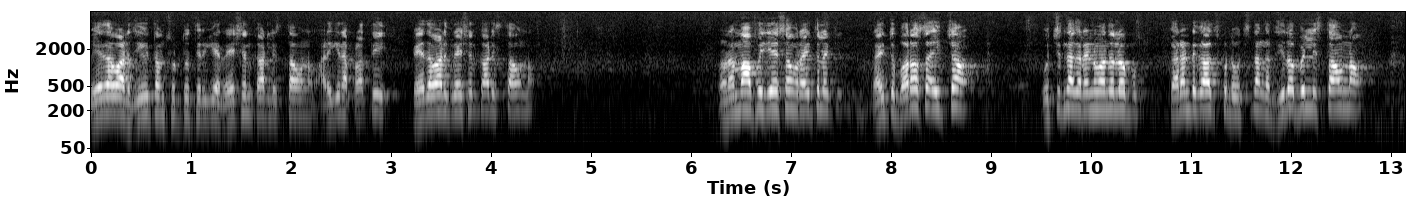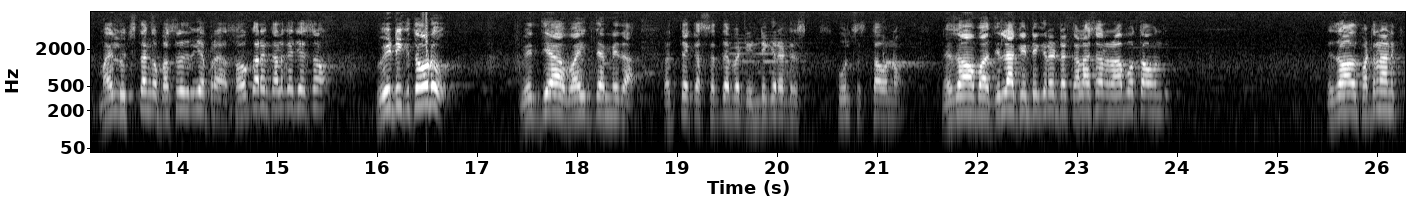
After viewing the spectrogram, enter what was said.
పేదవాడి జీవితం చుట్టూ తిరిగే రేషన్ కార్డులు ఇస్తా ఉన్నాం. అడిగిన ప్రతి పేదవాడికి రేషన్ కార్డు ఇస్తా ఉన్నాం. రుణమాఫీ చేసాం రైతులకి. రైతు భరోసా ఇచ్చాం. ఉచితంగా రెండు వందల లోపు కరెంటు కాల్చుకుంటూ ఉచితంగా జీరో బిల్లు ఇస్తా ఉన్నాం. మహిళలు ఉచితంగా బస్సులు తిరిగే సౌకర్యం కలగజేసాం వీటికి తోడు విద్య వైద్యం మీద ప్రత్యేక శ్రద్ధ పెట్టి ఇంటిగ్రేటెడ్ స్కూల్స్ ఇస్తా ఉన్నాం. నిజామాబాద్ జిల్లాకి ఇంటిగ్రేటెడ్ కళాశాల రాబోతా ఉంది. నిజామాబాద్ పట్టణానికి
